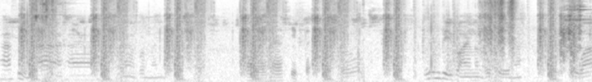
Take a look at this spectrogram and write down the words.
ห้าสี่ห้าห้าห้าประมาณนั้นห้าร้อยห้าสิบอะก็เล่นฟรีไฟมันโอเคนะ แต่ว่า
